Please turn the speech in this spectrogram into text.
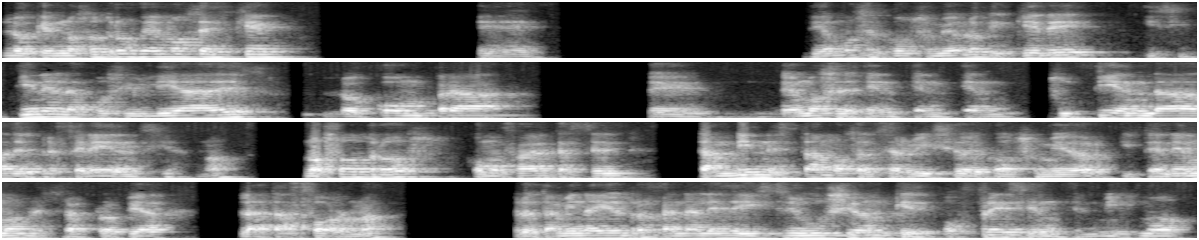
lo que nosotros vemos es que, eh, digamos, el consumidor lo que quiere y si tiene las posibilidades, lo compra, eh, digamos, en, en, en, su tienda de preferencia, ¿no? Nosotros, como Faber Castell, también estamos al servicio del consumidor y tenemos nuestra propia plataforma, pero también hay otros canales de distribución que ofrecen el mismo,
